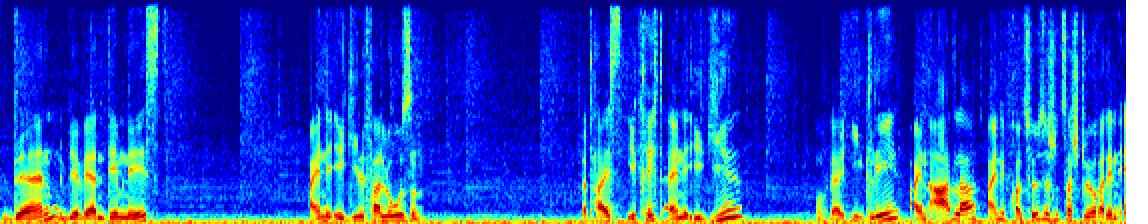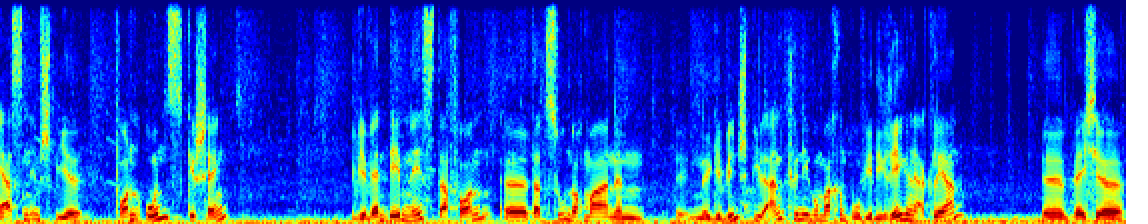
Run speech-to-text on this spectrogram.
denn wir werden demnächst eine Egil verlosen. Das heißt, ihr kriegt eine Egil oder Igle, einen Adler, einen französischen Zerstörer, den ersten im Spiel, von uns geschenkt wir werden demnächst davon äh, dazu nochmal eine Gewinnspielankündigung machen, wo wir die Regeln erklären, äh, welche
